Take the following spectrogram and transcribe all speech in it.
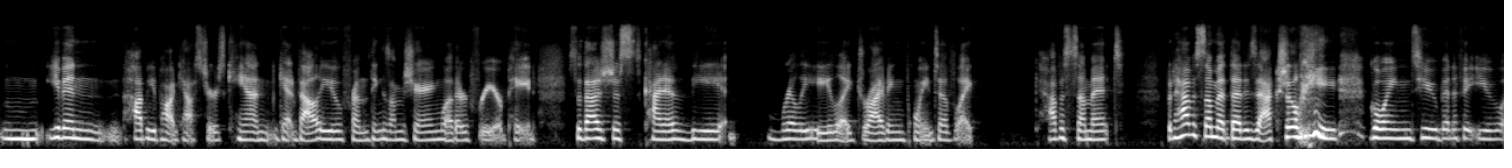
mm, even hobby podcasters can get value from things I'm sharing, whether free or paid. So that's just kind of the really like driving point of like have a summit but have a summit that is actually going to benefit you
